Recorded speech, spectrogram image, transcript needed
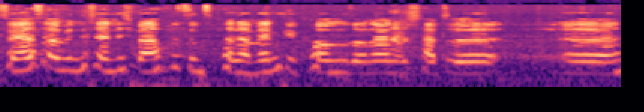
zuerst mal bin ich ja nicht barfuß ins Parlament gekommen, sondern ich hatte äh,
